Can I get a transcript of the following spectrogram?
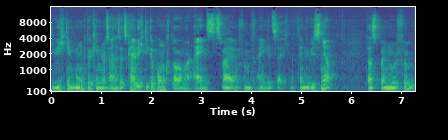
die wichtigen Punkte, okay, minus 1 ist jetzt kein wichtiger Punkt, aber mal 1, 2 und 5 eingezeichnet. Denn wir wissen ja, dass bei 0,5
